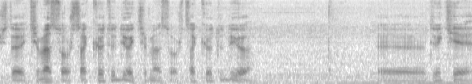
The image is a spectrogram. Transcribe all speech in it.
İşte kime sorsak kötü diyor, kime sorsak kötü diyor. Ee, diyor ki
